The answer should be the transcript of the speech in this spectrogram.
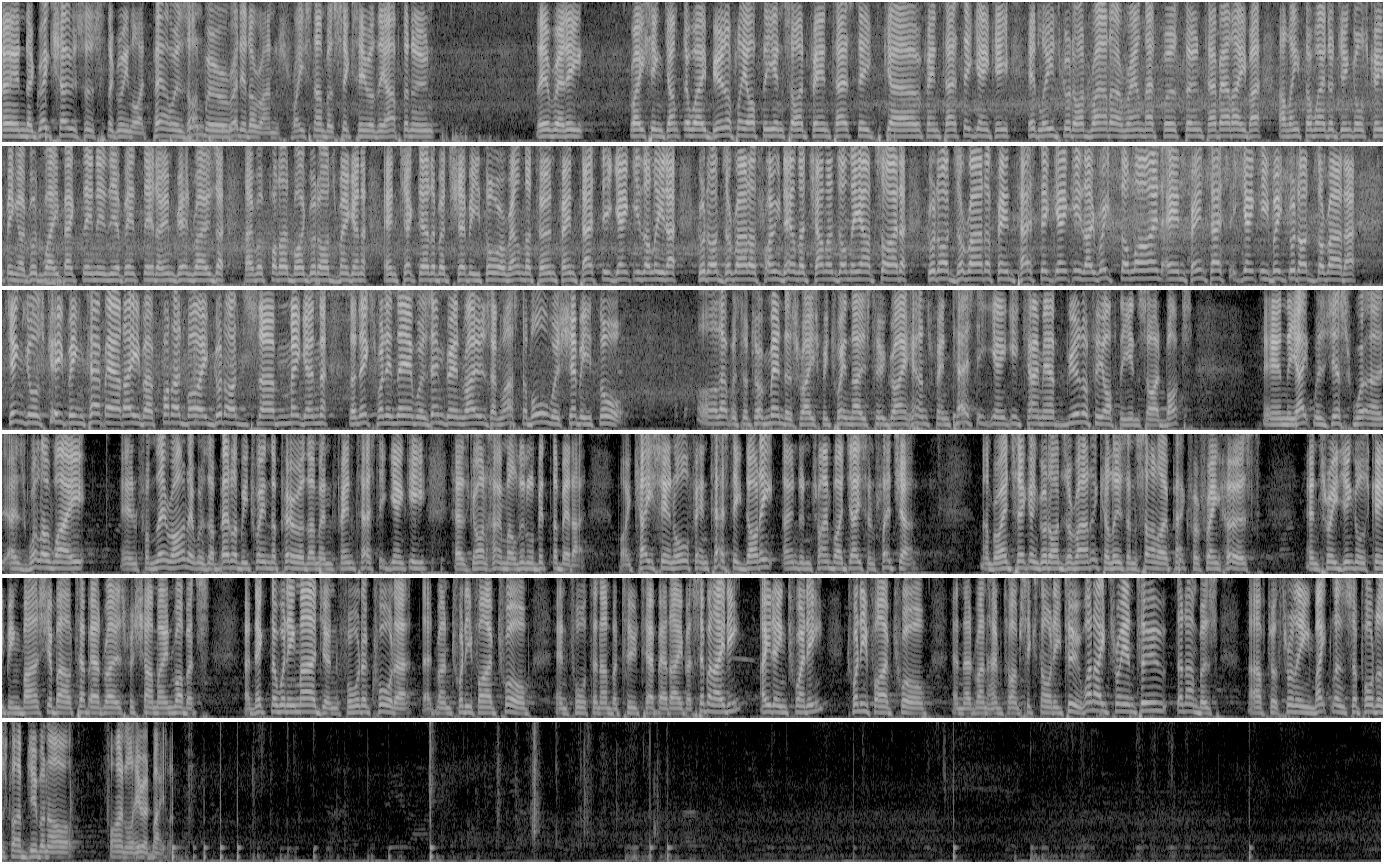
And uh, Greg shows us the green light. Power is on. We're ready to run. Race number six here of the afternoon. They're ready. Racing jumped away beautifully off the inside. Fantastic, uh, fantastic Yankee. It leads Good Odd Rada around that first turn. Tap out Ava. A length away to Jingles, keeping a good way back then in the event there to M Grand Rosa. They were followed by Good Odds Megan and checked out a bit Chevy Thor around the turn. Fantastic Yankee, the leader. Good Odds Arada throwing down the challenge on the outside. Good Odds Arada, fantastic Yankee. They reached the line and fantastic Yankee beat Good Odds Arada. Jingles keeping tap out Ava, followed by Good Odds uh, Megan. The next one in there was M Grand Rose, and last of all was Chevy Thor. Oh, that was a tremendous race between those two greyhounds. Fantastic Yankee came out beautifully off the inside box, and the eight was just uh, as well away. And from there on, it was a battle between the pair of them, and Fantastic Yankee has gone home a little bit the better. By KC and all, Fantastic Dotty, owned and trained by Jason Fletcher. Number eight, second, Good Odds Arana, Kaliz and Solo Pack for Frank Hurst. And three jingles keeping Bar Tap Out Rose for Charmaine Roberts. A neck the winning margin, four to quarter, that run 25 12. And fourth to number two, Tap Out Ava. 780, 18 20, 25 12. And that run home time 692. 183 and 2, the numbers after a thrilling Maitland Supporters Club juvenile final here at Maitland.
